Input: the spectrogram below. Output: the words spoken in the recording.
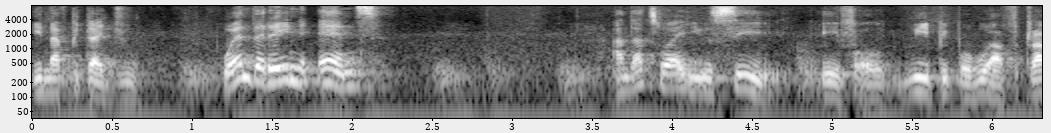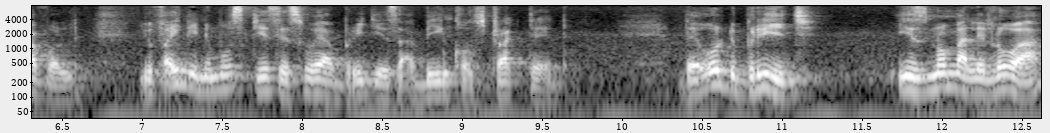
in Apitaju, when the rain ends, and that's why you see, if for we people who have traveled, you find in most cases where bridges are being constructed, the old bridge is normally lower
